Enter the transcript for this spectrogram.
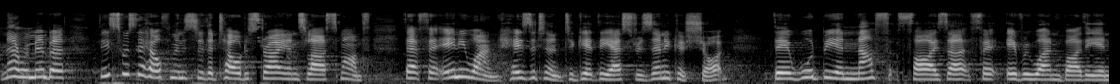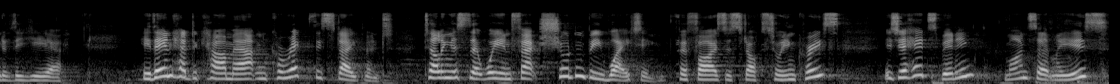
Now remember, this was the health minister that told Australians last month that for anyone hesitant to get the AstraZeneca shot, there would be enough Pfizer for everyone by the end of the year. He then had to come out and correct this statement, telling us that we in fact shouldn't be waiting for Pfizer stocks to increase. Is your head spinning? Mine certainly is.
